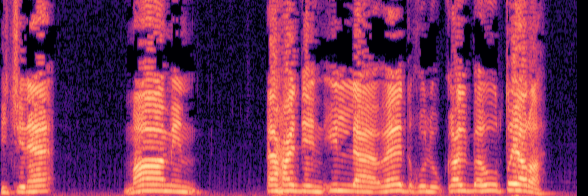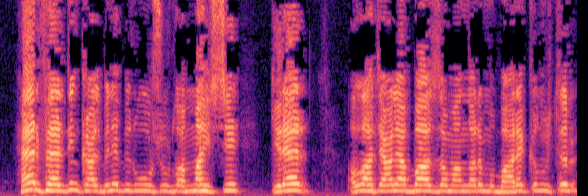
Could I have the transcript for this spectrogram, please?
içine ma min ehadin illa ve edhulu kalbehu tıyara her ferdin kalbine bir uğursuzlanma hissi girer. Allah Teala bazı zamanları mübarek kılmıştır.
